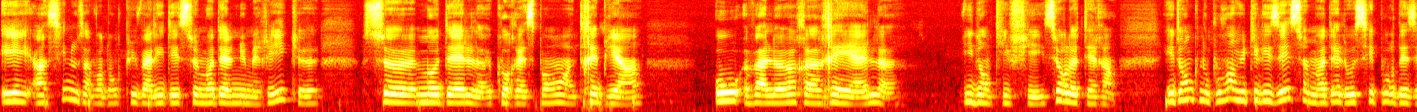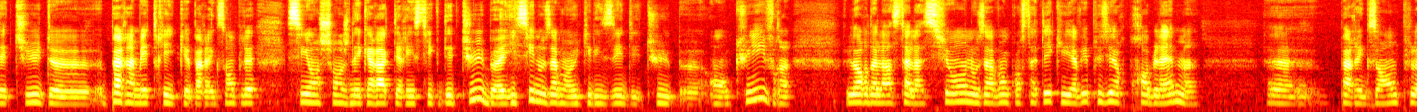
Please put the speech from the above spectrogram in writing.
Et ainsi, nous avons donc pu valider ce modèle numérique. Ce modèle correspond très bien aux valeurs réelles identifiées sur le terrain. Et donc, nous pouvons utiliser ce modèle aussi pour des études euh, paramétriques. Par exemple, si on change les caractéristiques des tubes, ici, nous avons utilisé des tubes euh, en cuivre. Lors de l'installation, nous avons constaté qu'il y avait plusieurs problèmes. Euh, par exemple,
